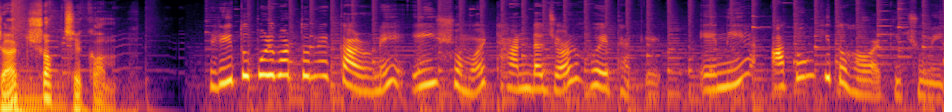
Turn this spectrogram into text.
চার্জ সবচেয়ে কম। ঋতু পরিবর্তনের কারণে এই সময় ঠান্ডা জ্বর হয়ে থাকে। এ নিয়ে আতঙ্কিত হওয়ার কিছু নেই।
